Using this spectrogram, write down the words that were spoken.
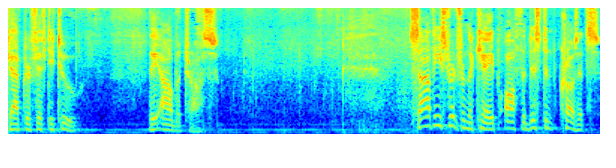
Chapter 52 The Albatross. Southeastward from the Cape, off the distant Crozets,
